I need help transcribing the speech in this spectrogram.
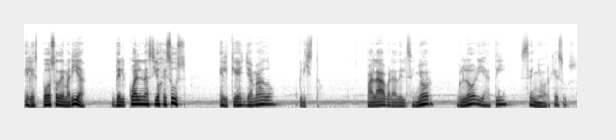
el esposo de María, del cual nació Jesús, el que es llamado Cristo. Palabra del Señor, gloria a ti, Señor Jesús.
